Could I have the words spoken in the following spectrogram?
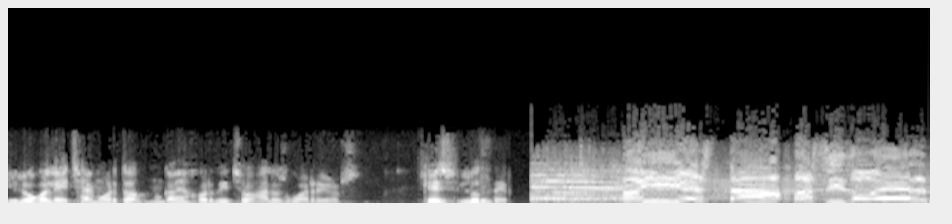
y luego le echa el muerto, nunca mejor dicho, a los Warriors, que es Luther. ¡Ahí está! ¡Ha sido él!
